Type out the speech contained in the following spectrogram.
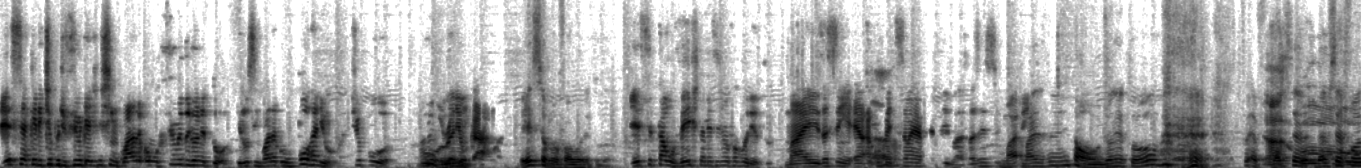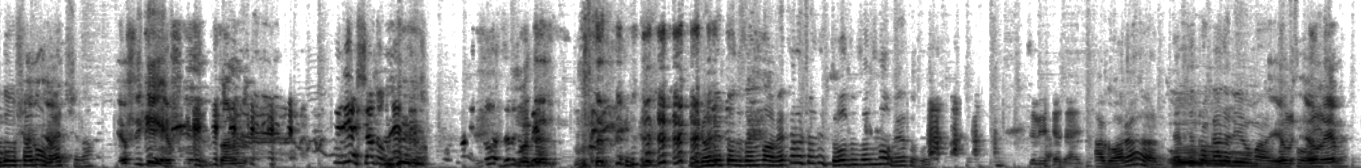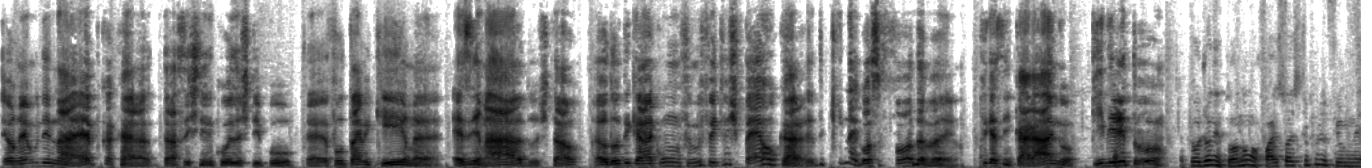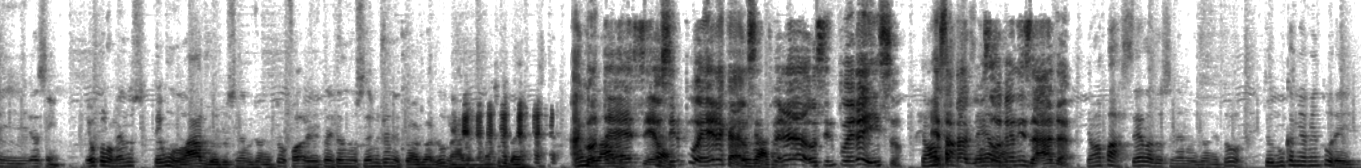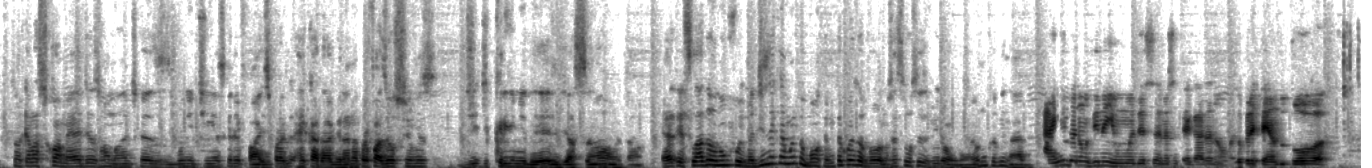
Esse é aquele tipo de filme que a gente se enquadra como o filme do Jonitor, que não se enquadra como porra nenhuma. Tipo, o Running Karma. Esse é o meu favorito dele. Esse talvez também seja o meu favorito. Mas, assim, é, a ah. competição é perigosa. Mas, esse, mas, mas, então, o Johnny To é, deve, ah, ser, o... deve ser fã do Sheldon Letch, não? Eu fiquei, eu fiquei falando... Seria Sheldon Letch todos os anos 90? o Johnny To dos anos 90 era o Johnny To dos anos 90, pô. É verdade. Agora deve ter trocado ali uma. Eu, eu, lembro, né? eu lembro de, na época, cara, tá assistindo coisas tipo é, Full Time Killer, Exinados tal. Aí eu dou de cara com um filme feito em esperro, cara. Que negócio foda, velho. Fica assim, caralho, que diretor. É porque o Johnny não faz só esse tipo de filme, né? E assim, eu, pelo menos, tenho um lado do cinema de To. Eu tô entrando no cinema de To agora, do nada, né? Mas tudo bem. Acontece, lado... é, o é. Cine Poeira, cara. O Cine Poeira, o Cine Poeira é isso. Essa parcela, bagunça organizada. Tem uma parcela do cinema do To que eu nunca me aventurei. São aquelas comédias românticas bonitinhas que ele faz para arrecadar grana para fazer os filmes de, de crime dele, de ação e tal. É, esse lado eu não fui, mas dizem que é muito bom, tem muita coisa boa. Não sei se vocês viram algum, eu nunca vi nada. Ainda não vi nenhuma dessa, nessa pegada, não, mas eu pretendo, tô.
